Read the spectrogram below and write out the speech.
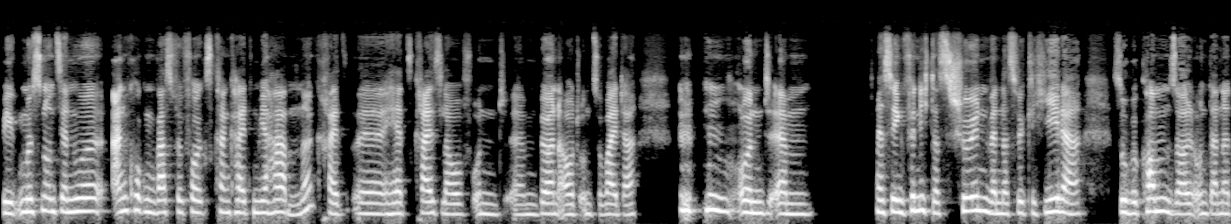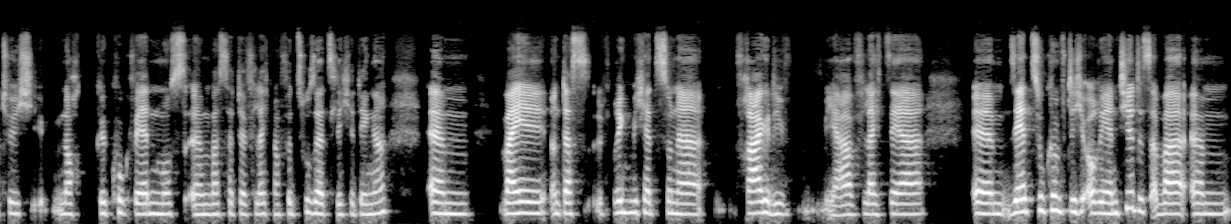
wir müssen uns ja nur angucken, was für Volkskrankheiten wir haben, ne? Kreis, äh, Herz-Kreislauf und ähm, Burnout und so weiter. Und ähm, deswegen finde ich das schön, wenn das wirklich jeder so bekommen soll und dann natürlich noch geguckt werden muss, ähm, was hat er vielleicht noch für zusätzliche Dinge. Ähm, weil, und das bringt mich jetzt zu einer Frage, die ja vielleicht sehr ähm, sehr zukünftig orientiert ist. Aber ähm,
